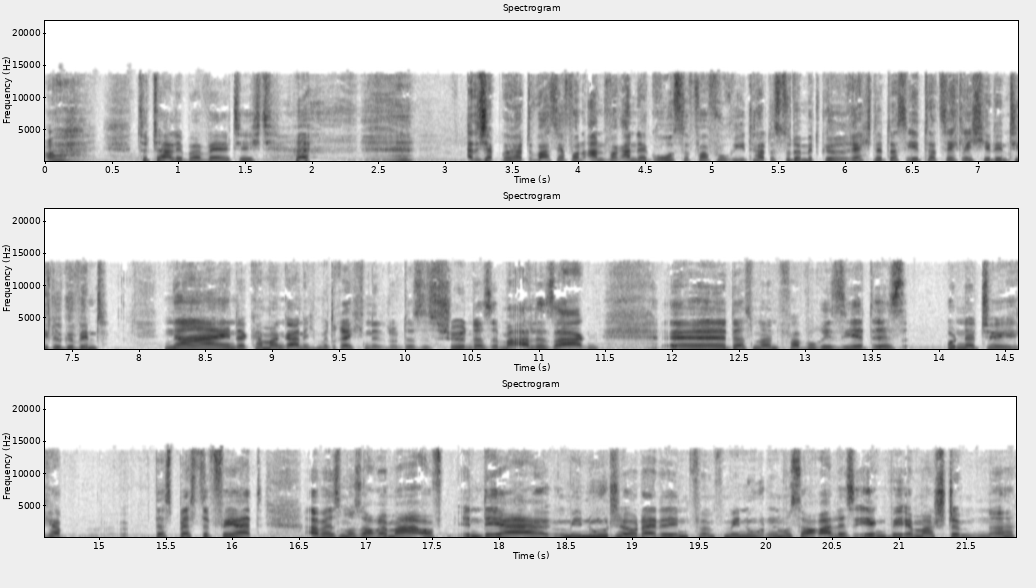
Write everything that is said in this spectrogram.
Oh, total überwältigt. Also ich habe gehört, du warst ja von Anfang an der große Favorit. Hattest du damit gerechnet, dass ihr tatsächlich hier den Titel gewinnt? Nein, da kann man gar nicht mit rechnen. Und das ist schön, dass immer alle sagen, äh, dass man favorisiert ist. Und natürlich, ich habe das beste Pferd, aber es muss auch immer auf, in der Minute oder in fünf Minuten muss auch alles irgendwie immer stimmen. Ne?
